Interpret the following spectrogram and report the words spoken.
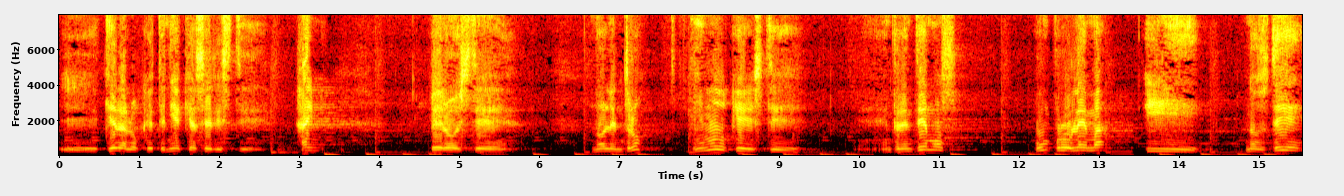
eh, que era lo que tenía que hacer este Jaime, pero este no le entró. Ni modo que este enfrentemos un problema y nos dé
